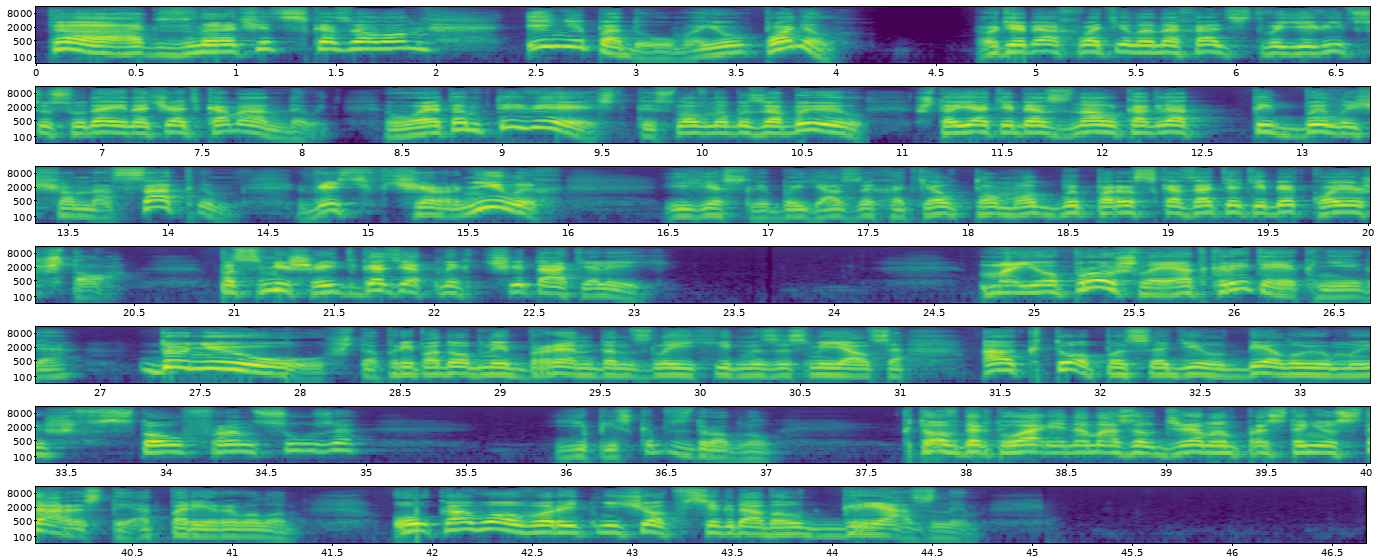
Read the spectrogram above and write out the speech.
«Так, значит, — сказал он, и не подумаю, понял? У тебя хватило нахальства явиться сюда и начать командовать. В этом ты весь, ты словно бы забыл, что я тебя знал, когда ты был еще носатым, весь в чернилах, и если бы я захотел, то мог бы порассказать о тебе кое-что, посмешить газетных читателей. Мое прошлое — открытая книга. «Да неужто?» — преподобный Брэндон злоехидно засмеялся. «А кто посадил белую мышь в стол француза?» Епископ вздрогнул. «Кто в дартуаре намазал джемом простыню старосты?» — отпарировал он. «У кого воротничок всегда был грязным?»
